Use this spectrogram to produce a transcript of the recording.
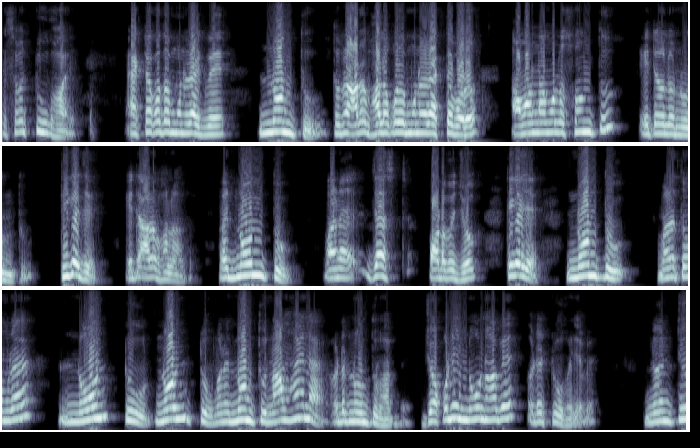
এর সময় টু হয়। একটা কথা মনে রাখবে নন্তু তোমরা আরও ভালো করে মনে রাখতে পারো, আমার নাম হলো সন্তু, এটা হলো নন্তু ঠিক আছে? এটা আরও ভালো হবে। নন্তু মানে জাস্ট পার্ট অফ যোগ ঠিক আছে? নন্তু মানে তোমরা নন টু নন টু মানে নন টু নাম হয় না, ওটা নন্তু ভাববে। যখনই নন হবে, ওটা টু হয়ে যাবে। নন টু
